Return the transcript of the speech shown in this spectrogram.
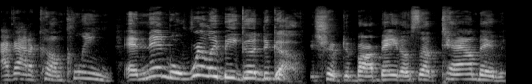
I gotta come clean, and then we'll really be good to go. The trip to Barbados, uptown, baby,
